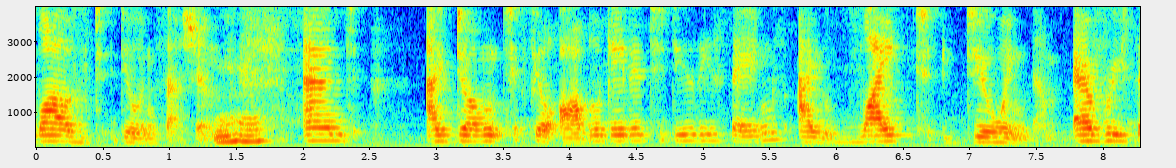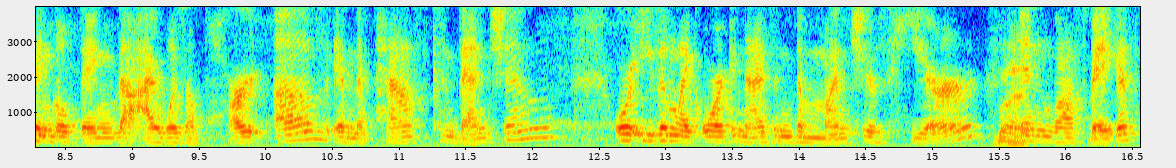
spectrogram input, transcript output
loved doing sessions. And I don't feel obligated to do these things. I liked doing them. Every single thing that I was a part of in the past conventions, or even like organizing the munches here Right. in Las Vegas,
